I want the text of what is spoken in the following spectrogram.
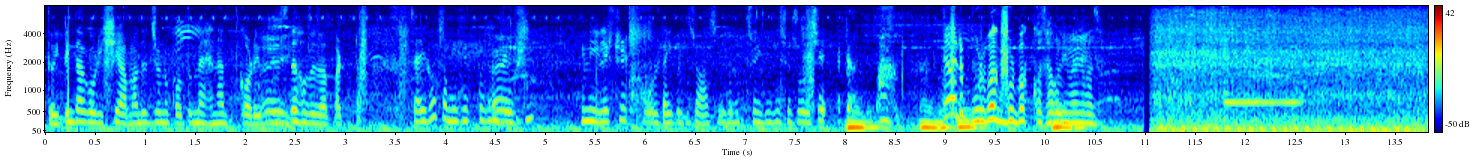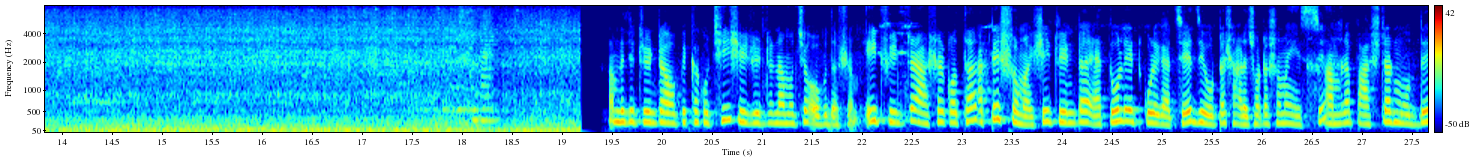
তো এই চিন্তা করি সে আমাদের জন্য কত মেহনত করে বুঝতে হবে ব্যাপারটা। যাই হোক আমি একটু এখানে বসি। এখানে ইলেকট্রিক পোল টাইপের কিছু আছে এখানে থ্রি কিছু চলছে। একটা আহ, যেন একটা বুড়বাক বুড়বাক কথা বলি মাঝে মাঝে। আমরা যে ট্রেনটা অপেক্ষা করছি, সেই ট্রেনটার নাম হচ্ছে অবদশম এই ট্রেনটা আসার কথা আটটার সময়। সেই ট্রেনটা এত লেট করে গেছে যে ওটা সাড়ে ছটার সময় এসছে। আমরা পাঁচটার মধ্যে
